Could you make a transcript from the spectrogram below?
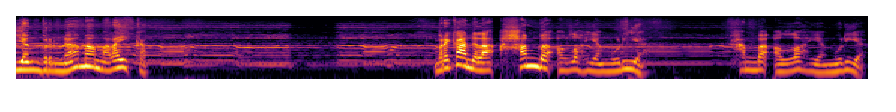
yang bernama malaikat. Mereka adalah hamba Allah yang mulia. Hamba Allah yang mulia.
